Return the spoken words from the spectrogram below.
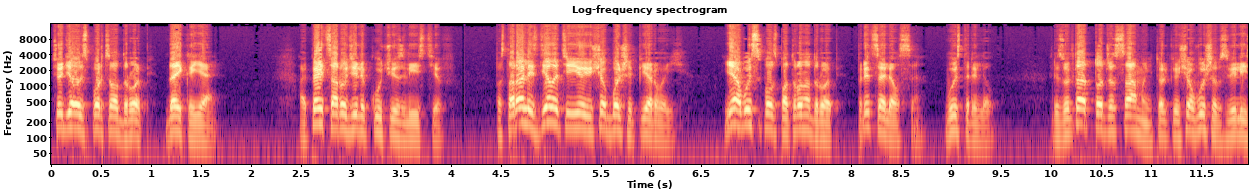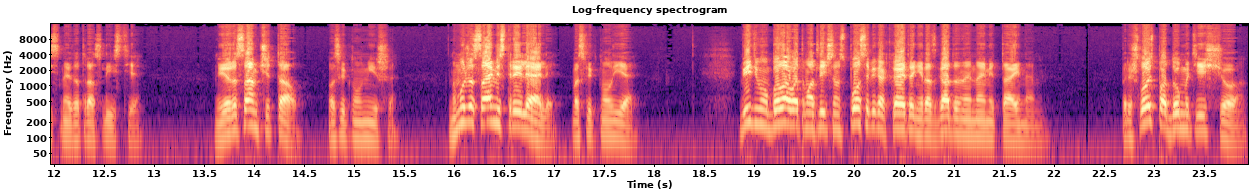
Все дело испортила дробь. Дай-ка я». Опять соорудили кучу из листьев. Постарались сделать ее еще больше первой. Я высыпал с патрона дробь, прицелился, выстрелил. Результат тот же самый, только еще выше взвелись на этот раз листья. «Но я же сам читал!» – воскликнул Миша. «Но мы же сами стреляли!» – воскликнул я. Видимо, была в этом отличном способе какая-то неразгаданная нами тайна. Пришлось подумать еще.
